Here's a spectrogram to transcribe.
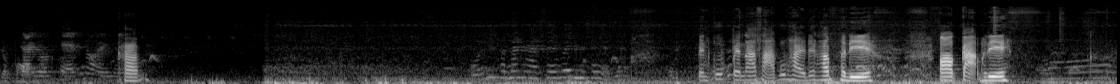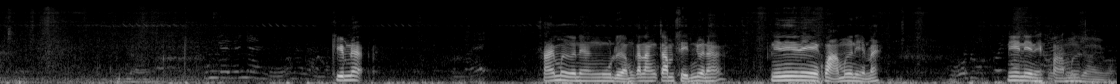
เจ้าขอใหญ่งกว่าแขนหน่อยครับ โอ้ยนี่พนักงานเซเว่นไม่ใช่เหรอเนี่ย เป็นกู้เป็นอาสากู้ภัยด้วยครับพอดี ออกกะพอดีคลิปเนี่ยซ้ายมือเนี่ยงูเหลือมกำลังจำศีลอยู่นะนี่นี่นี่ขวามือเห็นไหมนี่นี่นี่ขวามือใหญ่ว่ะ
